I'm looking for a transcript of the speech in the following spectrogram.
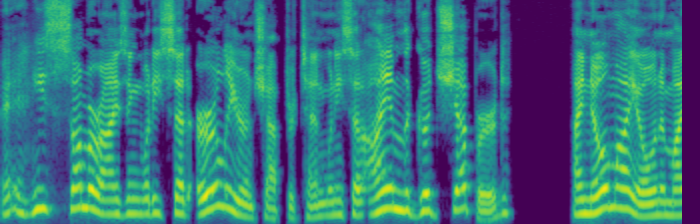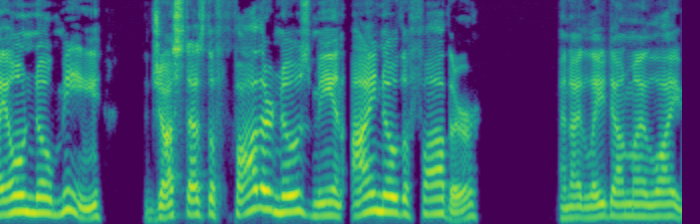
And he's summarizing what he said earlier in chapter 10 when he said, I am the good shepherd. I know my own, and my own know me, just as the Father knows me, and I know the Father, and I lay down my life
